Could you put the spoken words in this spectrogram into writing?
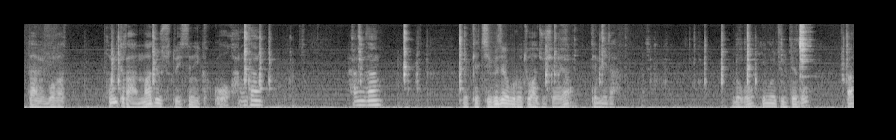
그다음에 뭐가 포인트가 안 맞을 수도 있으니까 꼭 항상 항상 이렇게 지그재그로 쪼아 주셔야 됩니다. 그리고 힘을 줄 때도 딱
